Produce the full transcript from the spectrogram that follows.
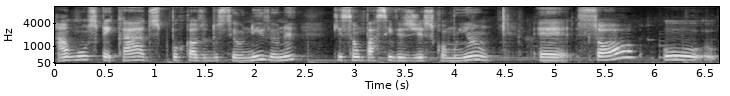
alguns pecados, por causa do seu nível, né, que são passíveis de excomunhão, é, só o,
